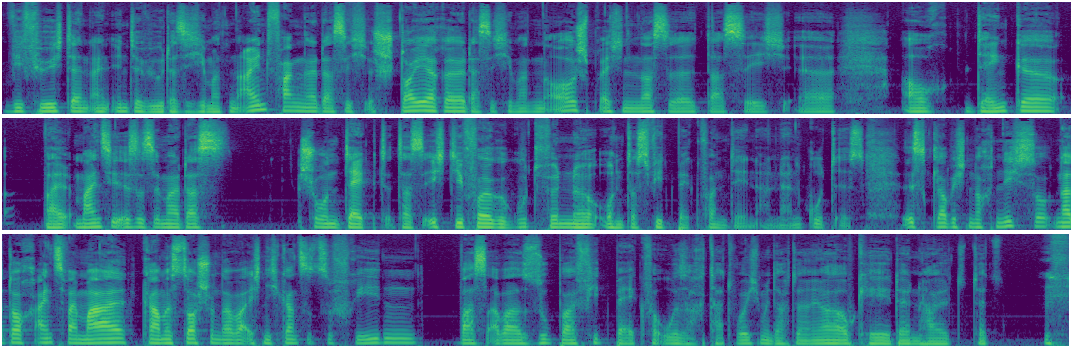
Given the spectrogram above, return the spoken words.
wie führe ich denn ein Interview, dass ich jemanden einfange, dass ich steuere, dass ich jemanden aussprechen lasse, dass ich äh, auch denke, weil mein Ziel ist es immer, dass schon deckt, dass ich die Folge gut finde und das Feedback von den anderen gut ist. Ist, glaube ich, noch nicht so, na doch, ein, zwei Mal kam es doch schon, da war ich nicht ganz so zufrieden was aber super Feedback verursacht hat, wo ich mir dachte, ja, okay, dann halt der,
